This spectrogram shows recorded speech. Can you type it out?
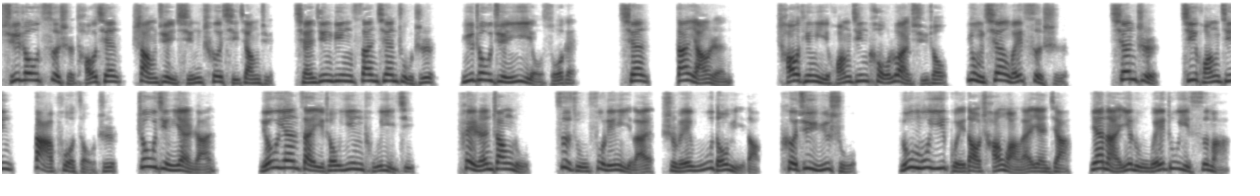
徐州刺史陶谦上郡行车骑将军，遣精兵三千助之。徐州郡亦有所给。迁丹阳人，朝廷以黄金寇乱徐州，用迁为刺史。迁至，击黄金，大破走之。周敬晏然。刘焉在益州因图一计，沛人张鲁自祖父陵以来，是为五斗米道，客居于蜀。鲁母以轨道常往来燕家，燕乃以鲁为都邑司马，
